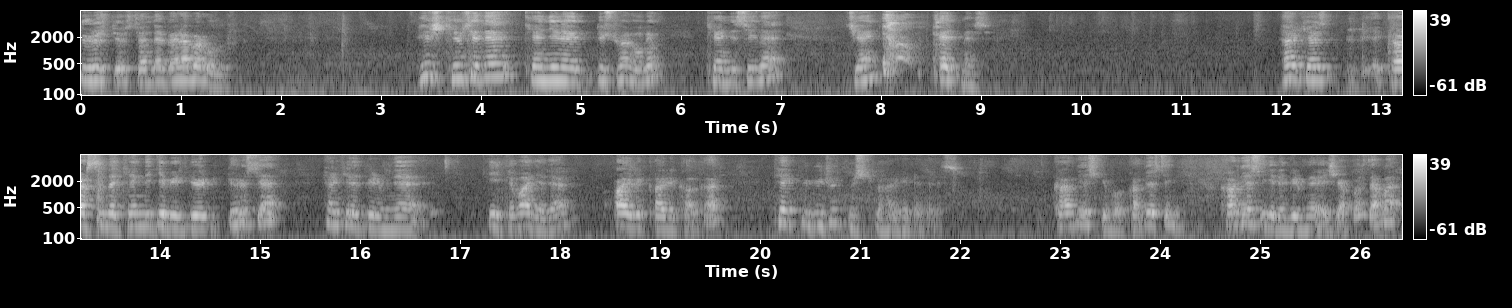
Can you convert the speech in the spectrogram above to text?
dürüsttür, seninle beraber olur. Hiç kimse de kendine düşman olup kendisiyle cenk etmez. Herkes karşısında kendi gibi gör, görürse herkes birbirine itimat eder, ayrı ayrı kalkar, tek bir vücutmuş gibi hareket ederiz. Kardeş gibi kardeşlik, kardeş gibi birbirine iş yaparız ama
